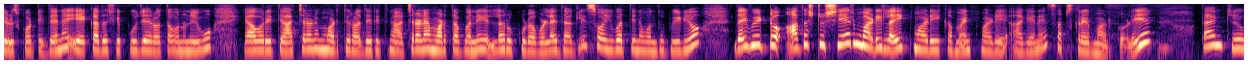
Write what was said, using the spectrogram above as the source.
ತಿಳಿಸ್ಕೊಟ್ಟಿದ್ದೇನೆ. ಏಕಾದಶಿ ಪೂಜೆ ವ್ರತವನ್ನು ನೀವು ಯಾವ ರೀತಿ ಆಚರಣೆ ಮಾಡ್ತೀರೋ ಅದೇ ರೀತಿ ಆಚರಣೆ ಮಾಡ್ತಾ ಬನ್ನಿ. ಎಲ್ಲರೂ ಕೂಡ ಒಳ್ಳೆಯದಾಗಲಿ. ಸೊ ಇವತ್ತಿನ ಒಂದು ವಿಡಿಯೋ ದಯವಿಟ್ಟು ಆದಷ್ಟು ಶೇರ್ ಮಾಡಿ ಲೈಕ್ ಮಾಡಿ ಕಮೆಂಟ್ ಮಾಡಿ ಹಾಗೆಯೇ ಸಬ್ಸ್ಕ್ರೈಬ್ ಮಾಡ್ಕೊಳ್ಳಿ. ಥ್ಯಾಂಕ್ ಯು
